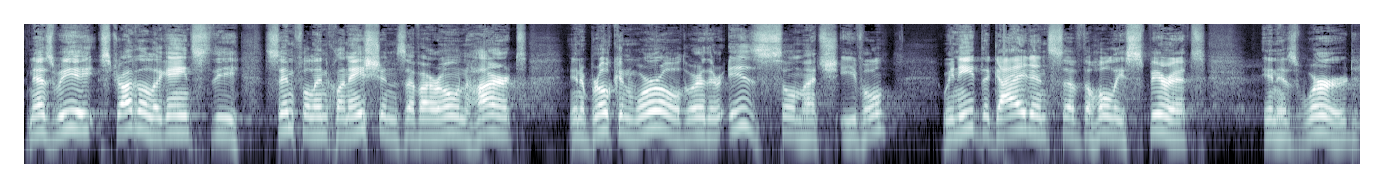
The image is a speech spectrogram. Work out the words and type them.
And as we struggle against the sinful inclinations of our own heart in a broken world where there is so much evil, we need the guidance of the Holy Spirit in His Word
